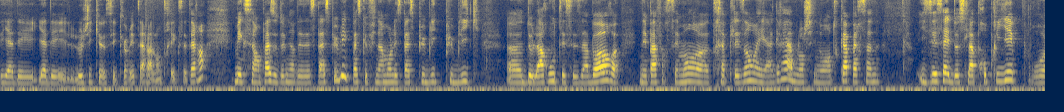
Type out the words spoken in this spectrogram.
il y, a des, y a des logiques sécuritaires à l'entrée, etc., mais que c'est en passe de devenir des espaces publics parce que finalement, l'espace public-public euh, de la route et ses abords n'est pas forcément euh, très plaisant et agréable en Chine. en tout cas, personne. Ils essayent de se l'approprier pour,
